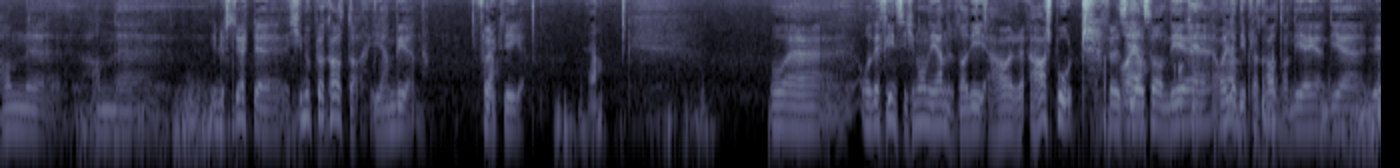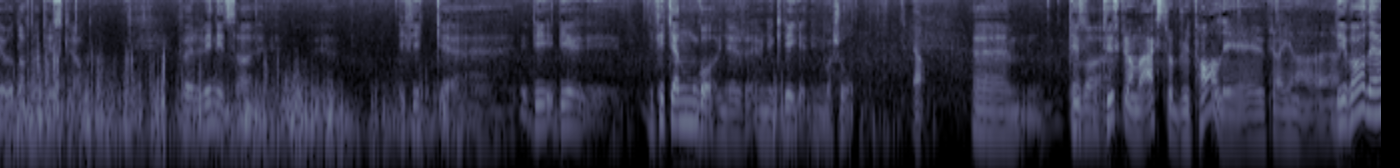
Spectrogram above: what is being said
han, eh, han eh, illustrerte kinoplakater i hjembyen før Ja. krigen. Og, eh, og det fins ikke noen igjen ut av de jeg har, jeg har spurt. For å si oh, ja, det sånn. De, ok, er- Alle ja. de plakatene de de de er ødelagt av tyskerne. For Vinica de fikk, eh, de, de, fikk gjennomgå under, under krigen, invasjonen. Ja. Eh, var- Tyskerne var ekstra brutale i Ukraina. De var det.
